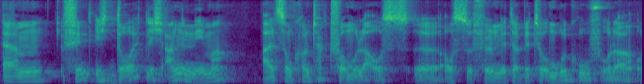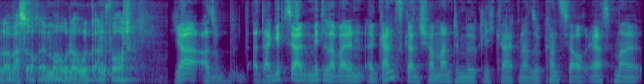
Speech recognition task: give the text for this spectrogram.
Ähm, finde ich deutlich angenehmer als so ein Kontaktformular aus, äh, auszufüllen mit der Bitte um Rückruf oder, oder was auch immer oder Rückantwort. Ja, also da gibt's ja mittlerweile äh, ganz, ganz charmante Möglichkeiten. Also du kannst ja auch erstmal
